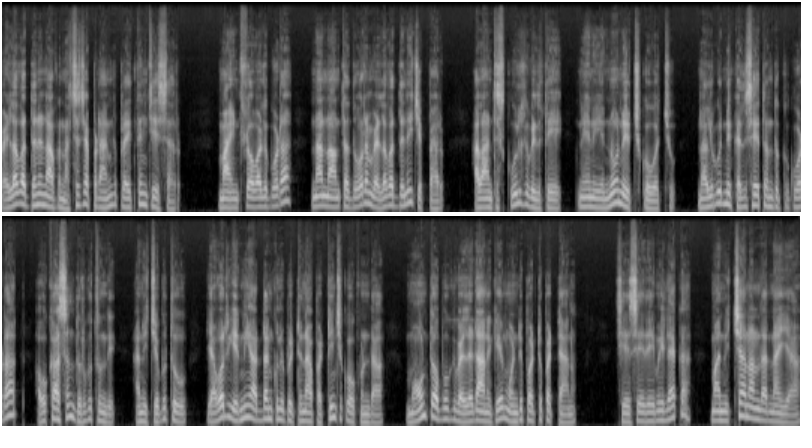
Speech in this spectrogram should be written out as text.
వెళ్ళవద్దని నాకు నచ్చచెప్పడానికి ప్రయత్నం చేశారు. మా ఇంట్లో వాళ్ళు కూడా నన్ను అంత దూరం వెళ్ళవద్దని చెప్పారు. అలాంటి స్కూల్కి వెళితే నేను ఎన్నో నేర్చుకోవచ్చు. నలుగురిని కలిసేటందుకు కూడా అవకాశం దొరుకుతుంది అని చెబుతూ ఎవరు ఎన్ని అడ్డంకులు పెట్టినా పట్టించుకోకుండా మౌంట్ అబూకి వెళ్ళడానికే మొండి పట్టుపట్టాను చేసేదేమీ లేక మా నిత్యానందన్నయ్య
